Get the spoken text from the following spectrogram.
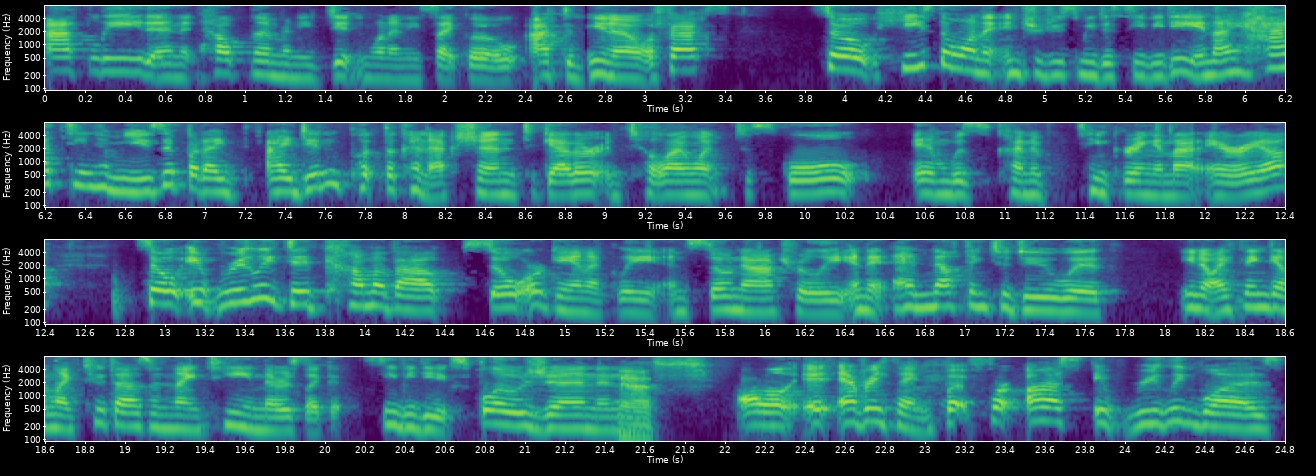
athlete and it helped them and he didn't want any psychoactive, you know, effects. So he's the one that introduced me to CBD and I had seen him use it, but I, I didn't put the connection together until I went to school and was kind of tinkering in that area. So it really did come about so organically and so naturally. And it had nothing to do with, you know, I think in like 2019, there was like a CBD explosion and yes. all it, everything. But for us, it really was,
